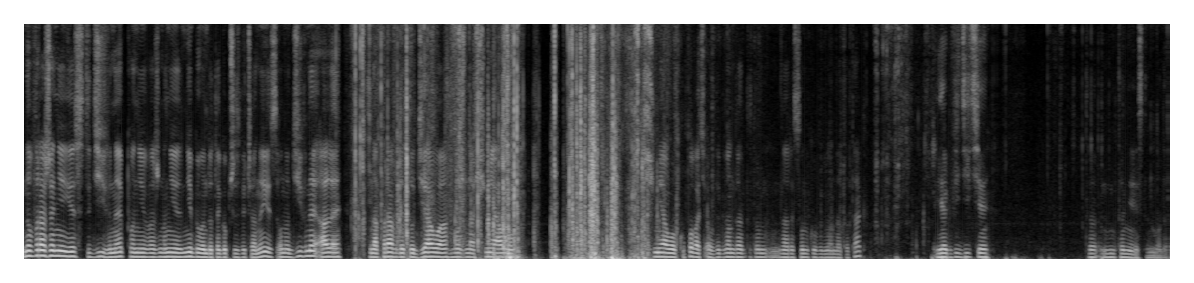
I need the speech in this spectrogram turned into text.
no wrażenie jest dziwne, ponieważ no nie, nie byłem do tego przyzwyczajony. Jest ono dziwne, ale naprawdę to działa. Można śmiało śmiało kupować. O, wygląda to, to na rysunku wygląda to tak. Jak widzicie, to, to nie jest ten model.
